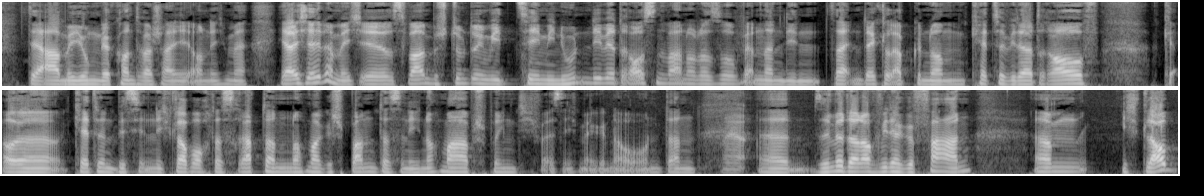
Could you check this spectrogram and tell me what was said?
Der arme Junge, der konnte wahrscheinlich auch nicht mehr. Ja, ich erinnere mich, äh, es waren bestimmt irgendwie zehn Minuten, die wir draußen waren oder so. Wir haben dann den Seitendeckel abgenommen, Kette wieder drauf, äh, Kette ein bisschen, ich glaube auch das Rad dann nochmal gespannt, dass er nicht nochmal abspringt, ich weiß nicht mehr genau. Und dann Ja. äh, sind wir dann auch wieder gefahren. Ähm, ich glaube,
